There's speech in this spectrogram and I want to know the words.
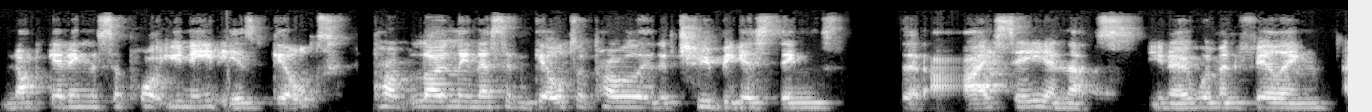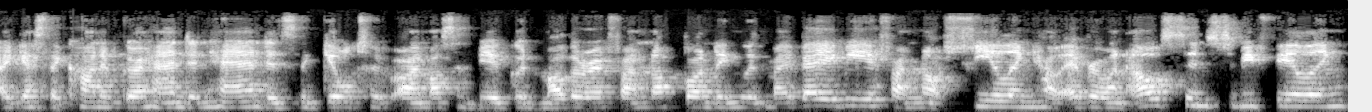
not getting the support you need is guilt. Pro- loneliness and guilt are probably the two biggest things that I see, and that's you know women feeling. I guess they kind of go hand in hand. Is the guilt of I mustn't be a good mother if I'm not bonding with my baby, if I'm not feeling how everyone else seems to be feeling,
